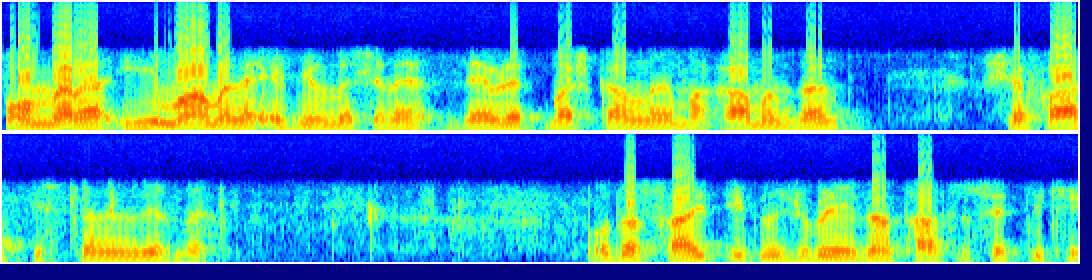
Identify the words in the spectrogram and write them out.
onlara iyi muamele edilmesine devlet başkanlığı makamından şefaat istenilir mi? O da Said İbni Cübeyr'den tahsis etti ki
